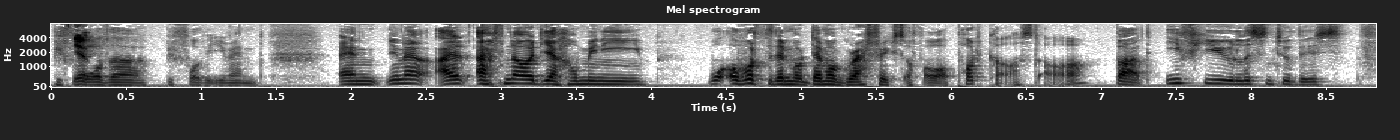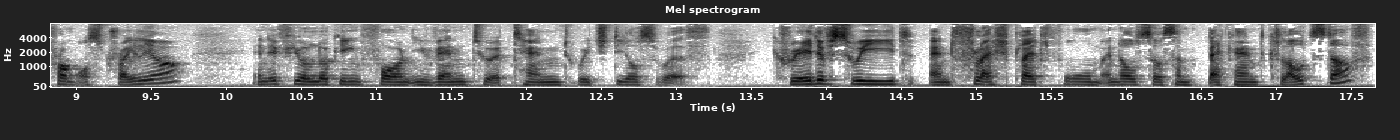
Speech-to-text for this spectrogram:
before Yep. the before the event. And you know, I, I have no idea how many what, what the demo, demographics of our podcast are, but if you listen to this from Australia, and if you're looking for an event to attend which deals with Creative Suite and Flash platform and also some backend cloud stuff,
